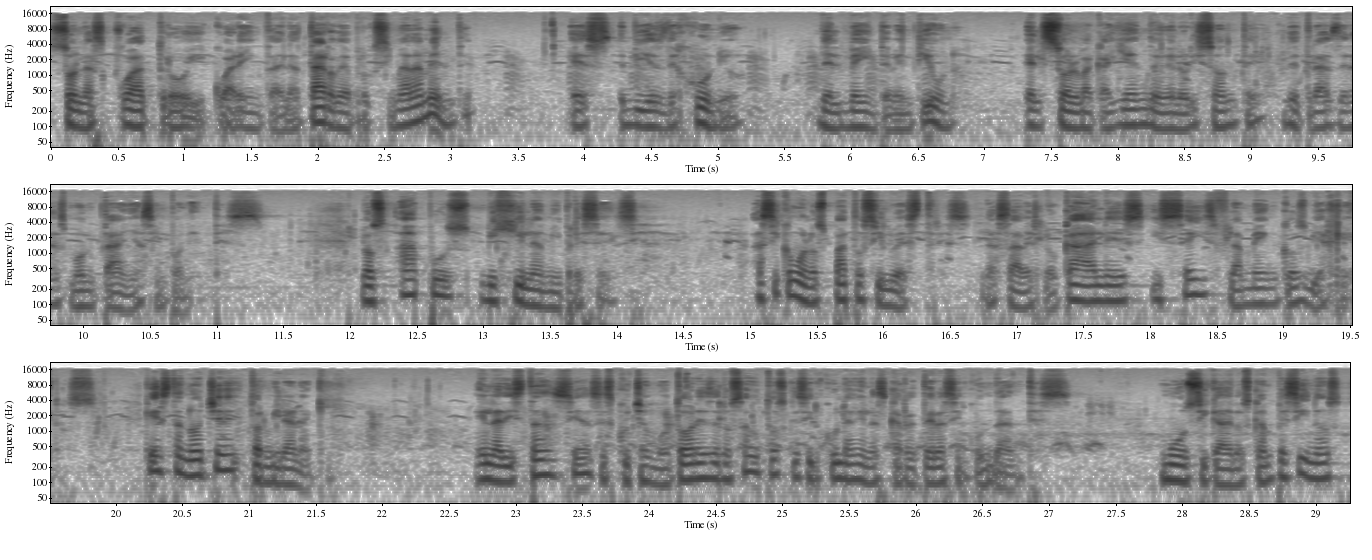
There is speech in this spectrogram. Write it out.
son las 4 y 40 de la tarde aproximadamente. Es 10 de junio del 2021. El sol va cayendo en el horizonte detrás de las montañas imponentes. Los apus vigilan mi presencia así como los patos silvestres, las aves locales y seis flamencos viajeros, que esta noche dormirán aquí. En la distancia se escuchan motores de los autos que circulan en las carreteras circundantes, música de los campesinos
